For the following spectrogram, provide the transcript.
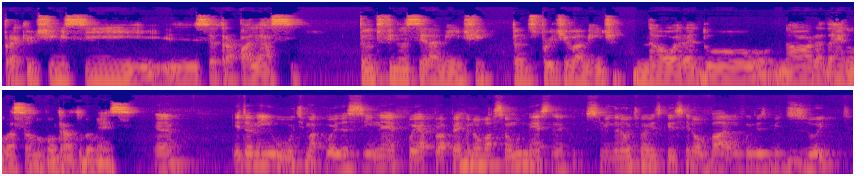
para que o time se, se atrapalhasse tanto financeiramente, tanto esportivamente na hora do na hora da renovação do contrato do Messi. É. E também a última coisa assim, né, foi a própria renovação do Messi, né? Se não me engano, a última vez que eles renovaram foi em 2018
